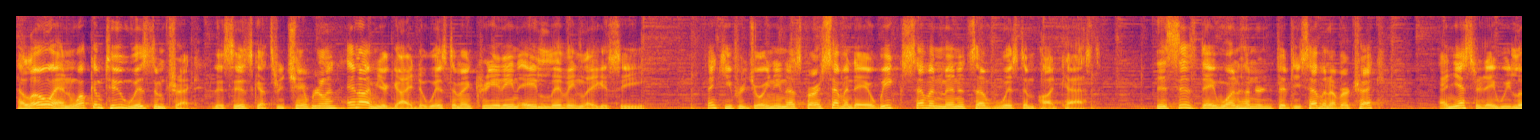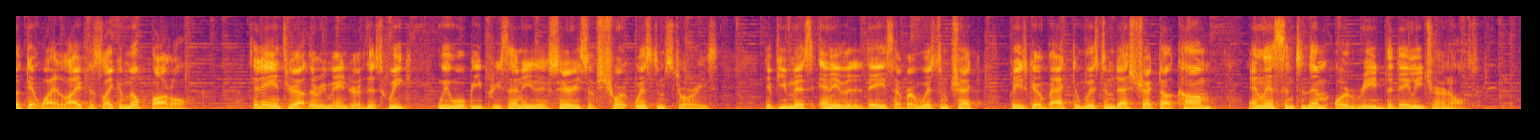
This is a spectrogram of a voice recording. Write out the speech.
Hello and welcome to Wisdom Trek. This is Guthrie Chamberlain, and I'm your guide to wisdom and creating a living legacy. Thank you for joining us for our seven day a week, seven minutes of wisdom podcast. This is day 157 of our trek, and yesterday we looked at why life is like a milk bottle. Today and throughout the remainder of this week, we will be presenting a series of short wisdom stories. If you miss any of the days of our wisdom trek, please go back to wisdom-trek.com and listen to them or read the daily journals.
